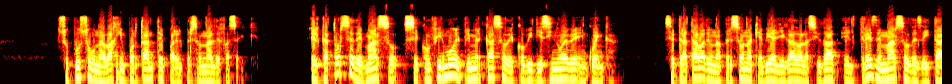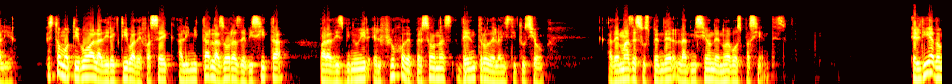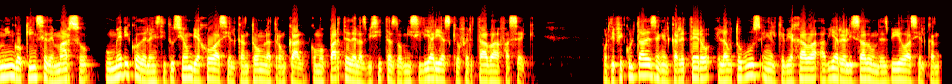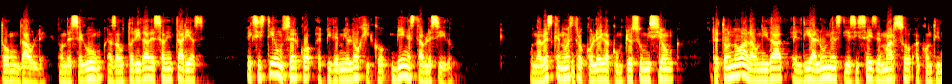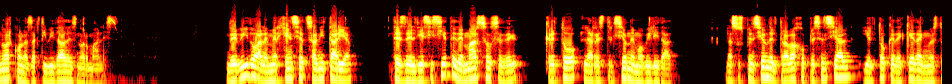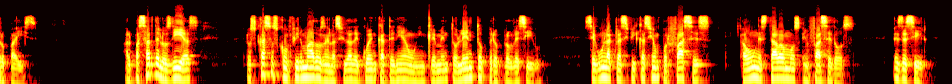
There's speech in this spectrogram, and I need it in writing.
Supuso una baja importante para el personal de FASEC. El 14 de marzo se confirmó el primer caso de COVID-19 en Cuenca. Se trataba de una persona que había llegado a la ciudad el 3 de marzo desde Italia. Esto motivó a la directiva de FASEC a limitar las horas de visita para disminuir el flujo de personas dentro de la institución, además de suspender la admisión de nuevos pacientes. El día domingo 15 de marzo, un médico de la institución viajó hacia el cantón La Troncal como parte de las visitas domiciliarias que ofertaba FASEC. Por dificultades en el carretero, el autobús en el que viajaba había realizado un desvío hacia el cantón Daule, donde según las autoridades sanitarias existía un cerco epidemiológico bien establecido. Una vez que nuestro colega cumplió su misión, retornó a la unidad el día lunes 16 de marzo a continuar con las actividades normales. Debido a la emergencia sanitaria, desde el 17 de marzo se decretó la restricción de movilidad, la suspensión del trabajo presencial y el toque de queda en nuestro país. Al pasar de los días, los casos confirmados en la ciudad de Cuenca tenían un incremento lento pero progresivo. Según la clasificación por fases, aún estábamos en fase 2, es decir,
